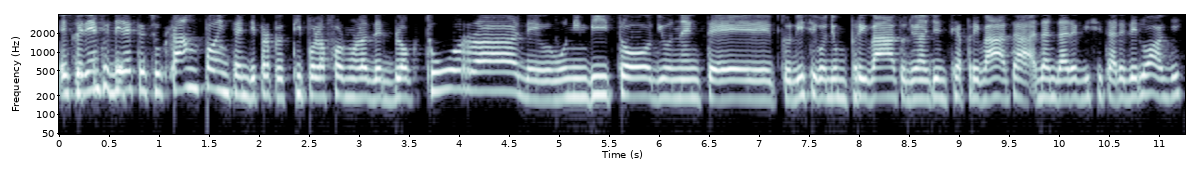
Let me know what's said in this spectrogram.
Esperienze dirette sul campo intendi proprio tipo la formula del blog tour, di un invito di un ente turistico, di un privato, di un'agenzia privata ad andare a visitare dei luoghi?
